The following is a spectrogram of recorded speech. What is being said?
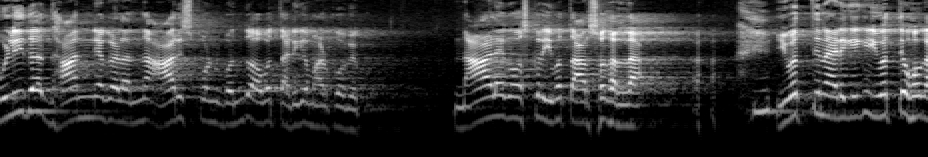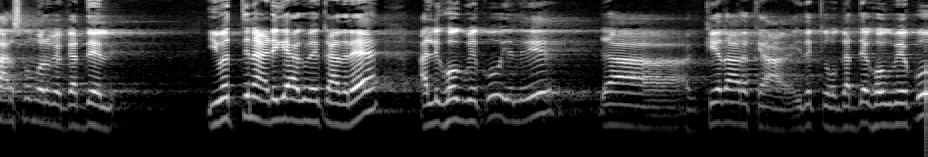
ಉಳಿದ ಧಾನ್ಯಗಳನ್ನು ಆರಿಸ್ಕೊಂಡು ಬಂದು ಅವತ್ತು ಅಡುಗೆ ಮಾಡ್ಕೋಬೇಕು. ನಾಳೆಗೋಸ್ಕರ ಇವತ್ತು ಆರಿಸೋದಲ್ಲ. ಇವತ್ತಿನ ಅಡುಗೆಗೆ ಇವತ್ತೇ ಹೋಗಿ ಆರಿಸ್ಕೊಂಬರ್ಬೇಕು ಗದ್ದೆಯಲ್ಲಿ. ಇವತ್ತಿನ ಅಡುಗೆ ಆಗಬೇಕಾದ್ರೆ ಅಲ್ಲಿಗೆ ಹೋಗಬೇಕು, ಎಲ್ಲಿ ಕೇದಾರಕ್ಕೆ ಇದಕ್ಕೆ ಗದ್ದೆಗೆ ಹೋಗಬೇಕು.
